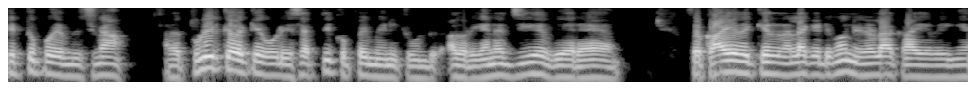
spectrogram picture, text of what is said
கெட்டு போயிருந்துச்சுன்னா அதை துளிர்க்க வைக்கக்கூடிய சக்தி குப்பை மேனிக்கு உண்டு. அதோட எனர்ஜியே வேற. ஸோ காய வைக்கிறது நல்லா கேட்டுக்கோ நிழலாக காய வைங்க.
